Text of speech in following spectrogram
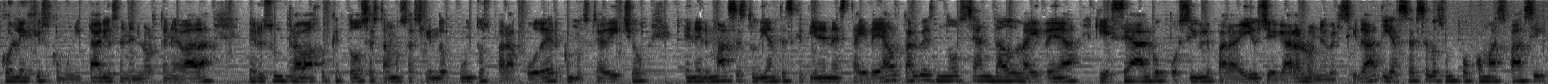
colegios comunitarios en el norte de Nevada, pero es un trabajo que todos estamos haciendo juntos para poder, como usted ha dicho, tener más estudiantes que tienen esta idea o tal vez no se han dado la idea que sea algo posible para ellos llegar a la universidad y hacérselos un poco más fácil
